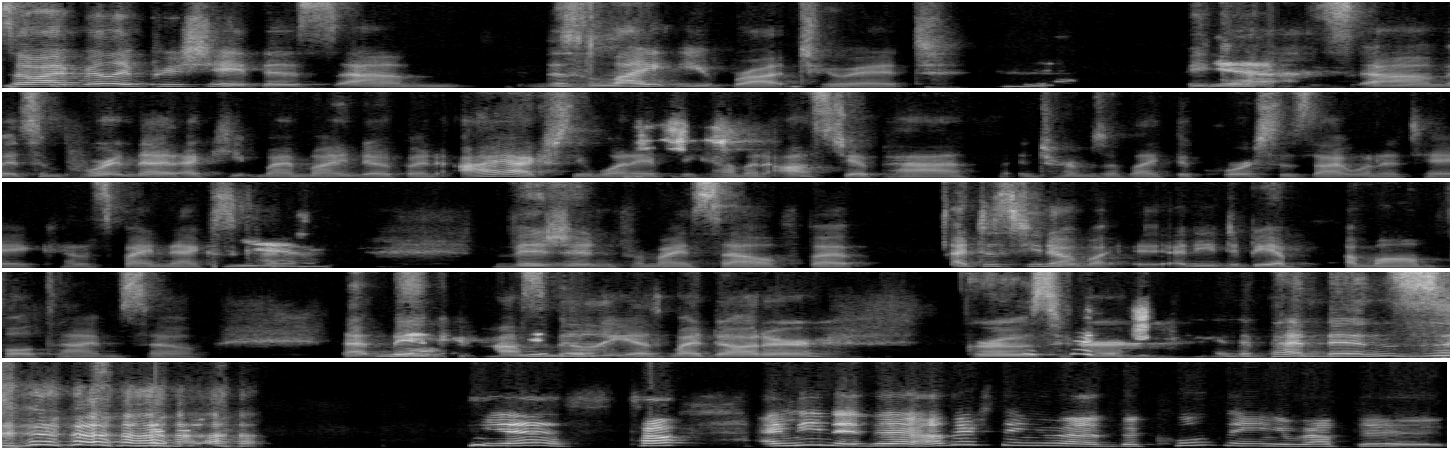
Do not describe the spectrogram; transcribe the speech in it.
so I really appreciate this um, this light you brought to it. Yeah. Because yeah. um, it's important that I keep my mind open. I actually want to become an osteopath in terms of like the courses I want to take. That's my next kind of vision for myself. But I just, you know, I need to be a, a mom full time. So that may be a possibility as my daughter grows her independence. yes. So, I mean, the other thing about the cool thing about the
